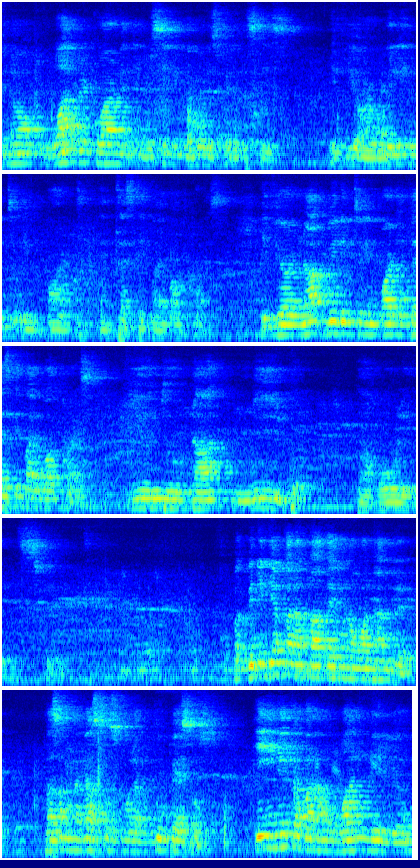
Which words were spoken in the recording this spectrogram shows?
You know, one requirement in receiving the Holy Spirit is this if you are willing to impart and testify about Christ. If you are not willing to impart and testify about Christ, you do not need the Holy Spirit. Pag binigyan ka ng tatay mo ng 100, tapos ang nagastos mo lang 2 pesos, hihingi ka ba ng 1 million?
